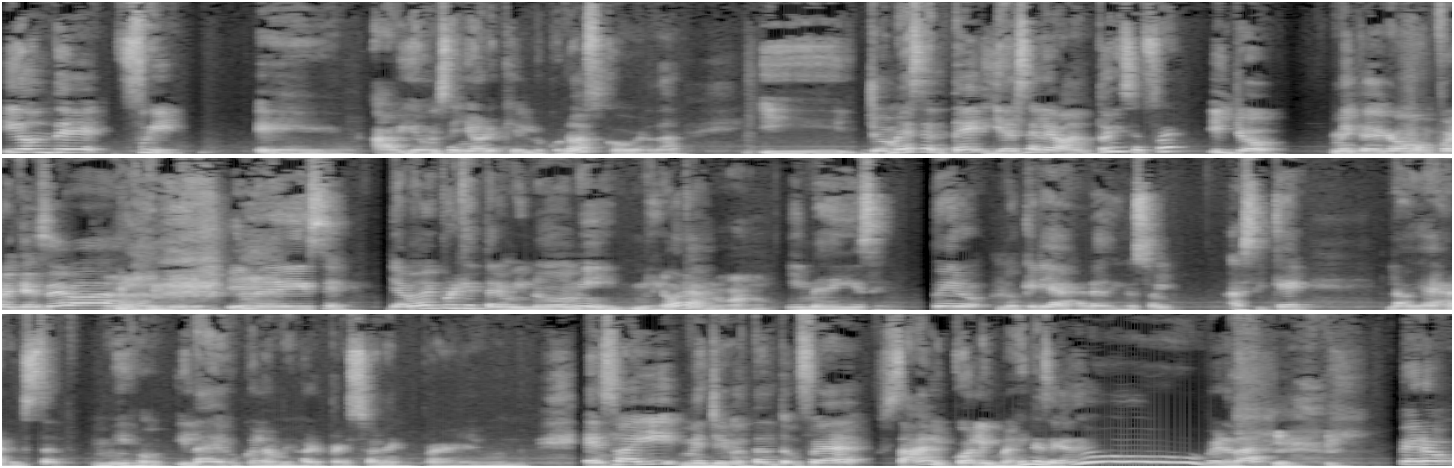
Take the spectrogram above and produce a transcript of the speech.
Y donde fui, eh, había un señor que lo conozco, ¿verdad? Y yo me senté y él se levantó y se fue. Y yo me quedé como, ¿por qué se va? y me dice, ya me voy porque terminó mi, mi hora. Y me dice, pero no quería dejar a Dios solo. Así que la voy a dejar a usted. Y me dijo, y la dejo con la mejor persona que pueda en el mundo. Eso ahí me llegó tanto, fue, estaba cole, imagínense, uh, ¿verdad? Pero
